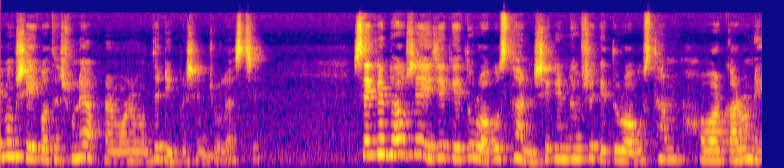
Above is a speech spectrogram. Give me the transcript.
এবং সেই কথা শুনে আপনার মনের মধ্যে ডিপ্রেশন চলে আসছে। সেকেন্ড হাউসে এই যে কেতুর অবস্থান সেকেন্ড হাউসে কেতুর অবস্থান হওয়ার কারণে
